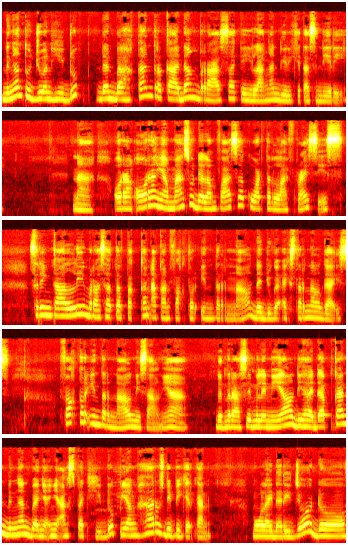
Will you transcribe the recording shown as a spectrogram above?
dengan tujuan hidup dan bahkan terkadang merasa kehilangan diri kita sendiri. Nah, orang-orang yang masuk dalam fase quarter life crisis sering kali merasa tertekan akan faktor internal dan juga eksternal, guys. Faktor internal misalnya, generasi milenial dihadapkan dengan banyaknya aspek hidup yang harus dipikirkan, mulai dari jodoh,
